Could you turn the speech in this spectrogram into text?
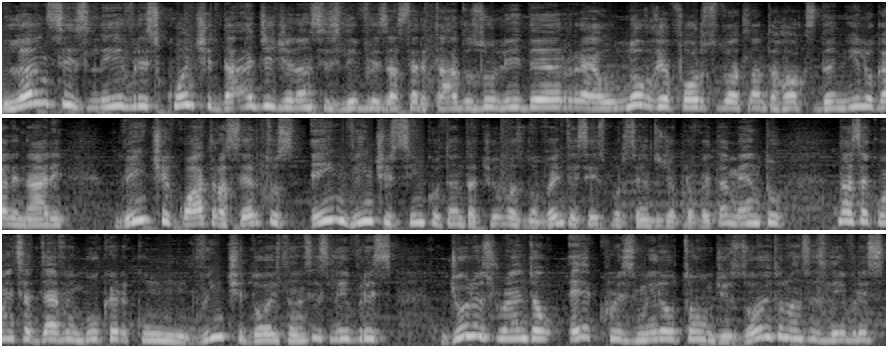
Lances livres, quantidade de lances livres acertados, o líder é o novo reforço do Atlanta Hawks, Danilo Gallinari, 24 acertos em 25 tentativas, 96% de aproveitamento. Na sequência, Devin Booker com 22 lances livres, Julius Randle e Chris Middleton, 18 lances livres,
